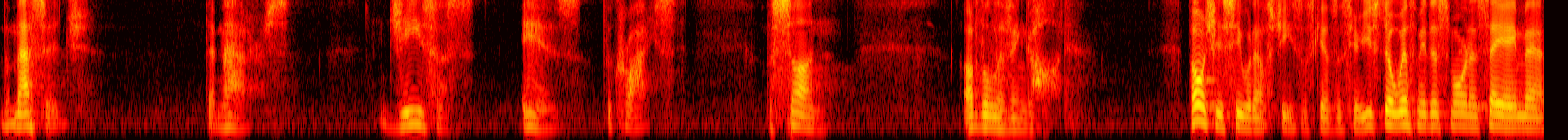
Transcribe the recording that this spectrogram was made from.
The message that matters Jesus is the Christ, the Son of the living God. I want you to see what else Jesus gives us here. You still with me this morning? Say amen.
